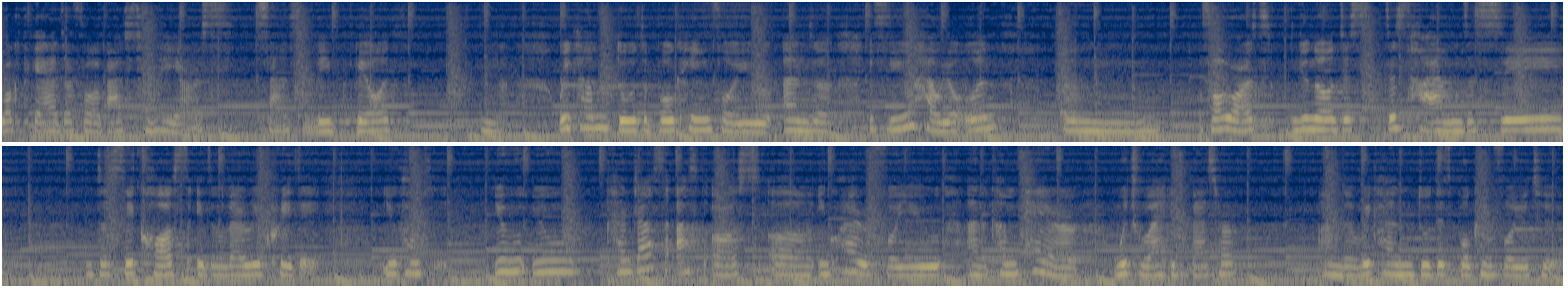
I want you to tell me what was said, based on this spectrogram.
worked together for about 20 years since we built. mm, We can do the booking for you, and uh, if you have your own um, forwards, you know this this time the sea the sea cost is very crazy. You can you you can just ask us uh, inquiry for you and compare which one is better, and we can do this booking for you too.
